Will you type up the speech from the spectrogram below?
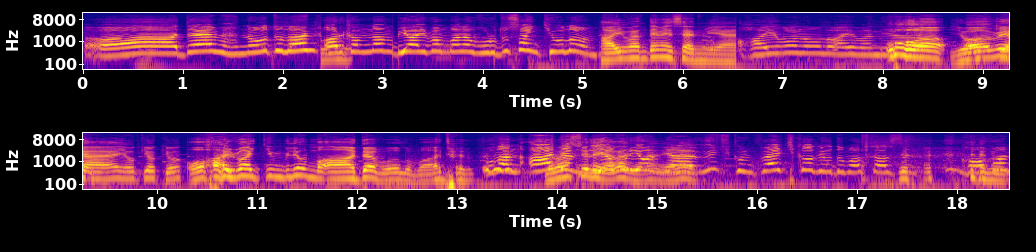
Adem ne oldu lan? Arkamdan bir hayvan bana vurdu sanki oğlum. Hayvan demesen mi ya? Hayvan oğlu hayvan ya. Oha. Yok Ahmet. ya yok yok yok. O hayvan kim biliyor musun? Adem oğlum Adem. Ulan Adem söyle, niye yalan, vuruyorsun yalan, ya? yalan. Üç gün felç kalıyordum az kalsın. Kafam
